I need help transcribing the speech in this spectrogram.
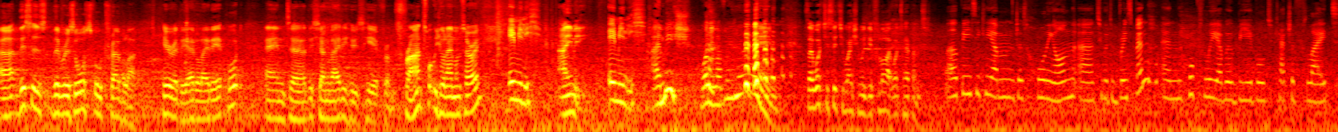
Uh, this is the resourceful traveller here at the Adelaide Airport, and uh, this young lady who's here from France. What was your name? I'm sorry. Emily. Amy. Emily. Amish. What a lovely name. so, what's your situation with your flight? What's happened? Well, basically, I'm just holding on uh, to go to Brisbane, and hopefully, I will be able to catch a flight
